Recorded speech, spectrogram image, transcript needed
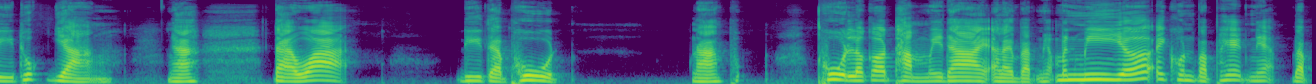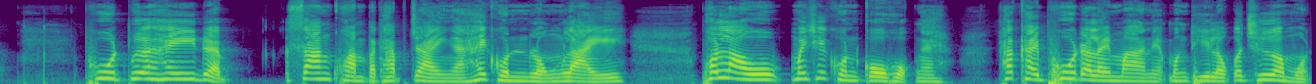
ดีทุกอย่างนะแต่ว่าดีแต่พูดนะพูดแล้วก็ทำไม่ได้อะไรแบบเนี้ย มันมีเยอะไอคนประเภทเนี้ยแบบพูดเพื่อให้แบบ สร้างความประทับใจไงให้คนหลงไหล เพราะเราไม่ใช่คนโกหกไง ถ้าใครพูดอะไรมาเนี่ย บางทีเราก็เชื่อหมด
